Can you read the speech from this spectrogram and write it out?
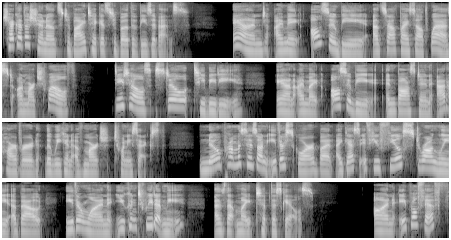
Check out the show notes to buy tickets to both of these events. And I may also be at South by Southwest on March 12th. Details still TBD. And I might also be in Boston at Harvard the weekend of March 26th. No promises on either score, but I guess if you feel strongly about either one, you can tweet at me, as that might tip the scales. On April 5th,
